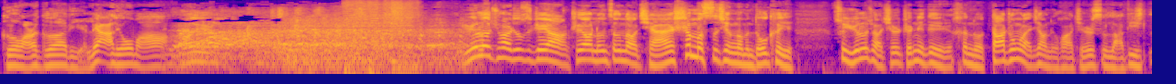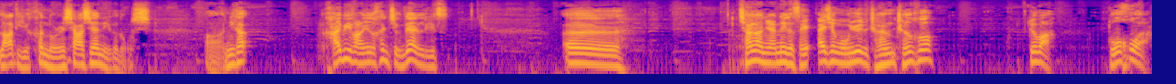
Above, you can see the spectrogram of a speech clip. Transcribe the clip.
各玩各的，俩流氓。哎呀，娱乐圈就是这样，只要能挣到钱，什么事情我们都可以。所以娱乐圈其实真的给很多大众来讲的话，其实是拉低拉低很多人下线的一个东西，啊，你看，还比方一个很经典的例子，呃，前两年那个谁，《爱情公寓》的陈陈赫，对吧？多火啊！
